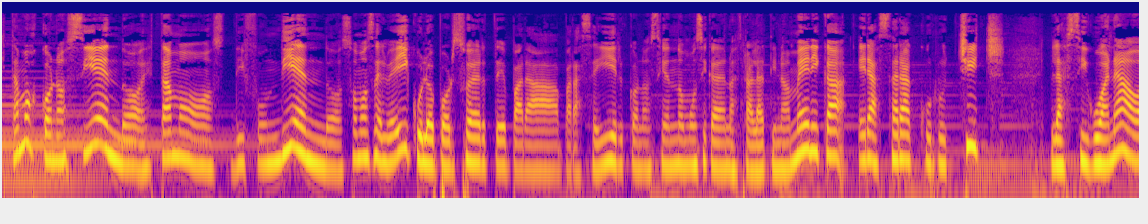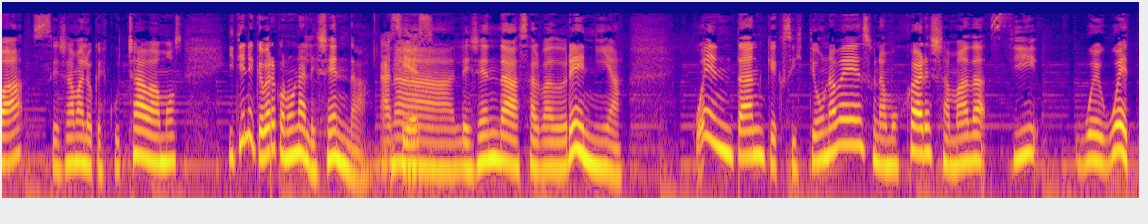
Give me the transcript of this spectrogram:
Estamos conociendo, estamos difundiendo, somos el vehículo, por suerte, para, para seguir conociendo música de nuestra Latinoamérica. Era Sara Curruchich, la ciguanaba, se llama lo que escuchábamos, y tiene que ver con una leyenda, Así una leyenda salvadoreña. Cuentan que existió una vez una mujer llamada Sihuehuet,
